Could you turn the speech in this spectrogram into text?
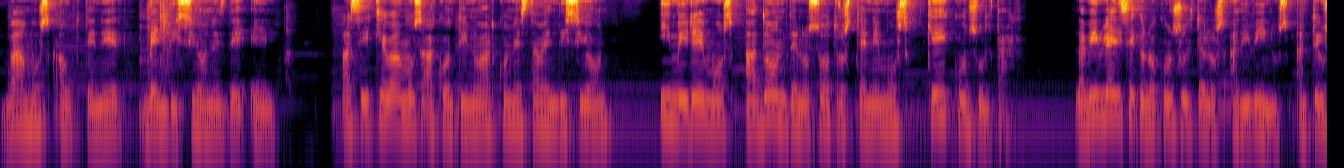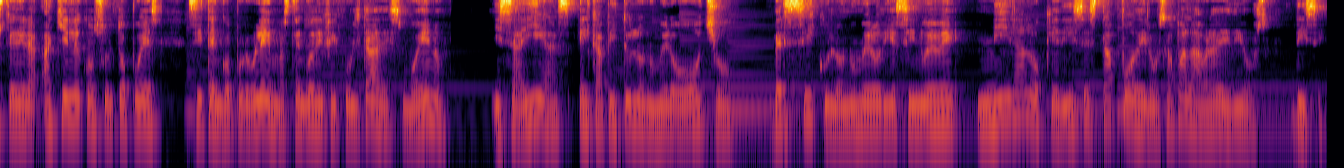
vamos a obtener bendiciones de Él. Así que vamos a continuar con esta bendición y miremos a dónde nosotros tenemos que consultar. La Biblia dice que no consulte a los adivinos. Ante usted dirá, ¿a quién le consulto pues si tengo problemas, tengo dificultades? Bueno, Isaías, el capítulo número 8, versículo número 19, mira lo que dice esta poderosa palabra de Dios. Dice,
